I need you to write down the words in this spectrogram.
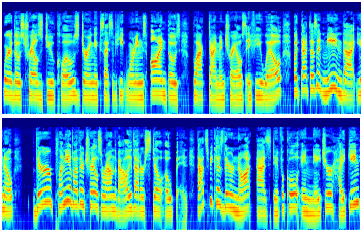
where those trails do close during excessive heat warnings on those black diamond trails, if you will. But that doesn't mean that, you know, there are plenty of other trails around the valley that are still open. That's because they're not as difficult in nature. Hiking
